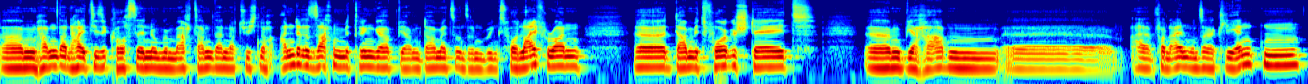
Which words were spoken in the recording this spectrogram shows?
ähm, haben dann halt diese Kochsendung gemacht, haben dann natürlich noch andere Sachen mit drin gehabt. Wir haben damals unseren Wings for Life Run äh, damit vorgestellt. Ähm, wir haben äh, von einem unserer Klienten,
